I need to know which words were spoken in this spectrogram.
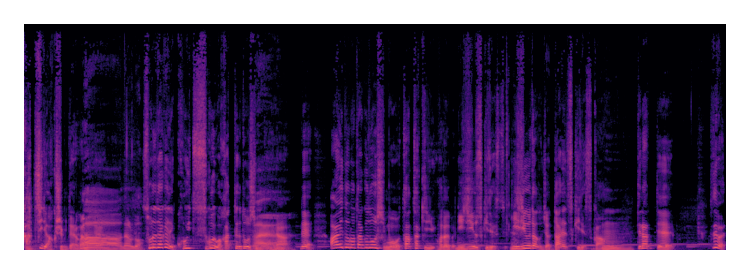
がっちり握手みたいな感じで。ああなるほど。それだけでこいつすごい分かってる同士みたいな、はでアイドルオタク同士もたさっき例えば二重好きです。二重だとじゃあ誰好きですか、ん。ってなって例えば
